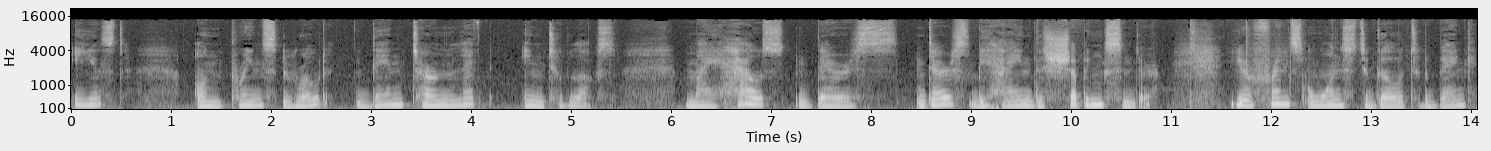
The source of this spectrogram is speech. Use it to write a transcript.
east on Prince Road, then turn left in two blocks. My house there's there's behind the shopping center. Your friend wants to go to the bank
